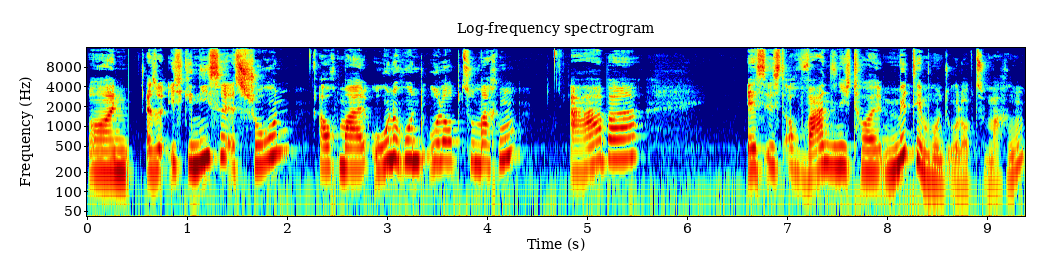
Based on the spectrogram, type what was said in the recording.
Und also ich genieße es schon, auch mal ohne Hund Urlaub zu machen, aber es ist auch wahnsinnig toll, mit dem Hund Urlaub zu machen.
